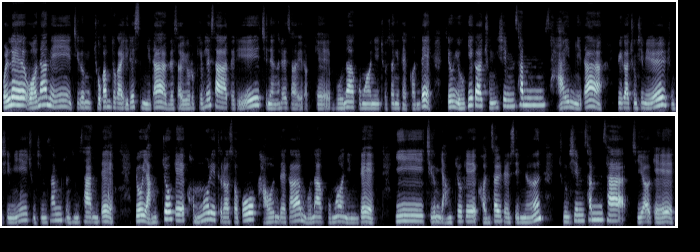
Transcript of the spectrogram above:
원래 원안이 지금 조감도가 이랬습니다. 그래서 이렇게 회사들이 진행을 해서 이렇게 문화공원이 조성이 될 건데 지금 여기가 중심 3, 4입니다. 여기가 중심 1, 중심 2, 중심 3, 중심 4인데 요 양쪽에 건물이 들어서고 가운데가 문화공원인데 이 지금 양쪽에 건설될 수 있는 중심 3, 4 지역에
